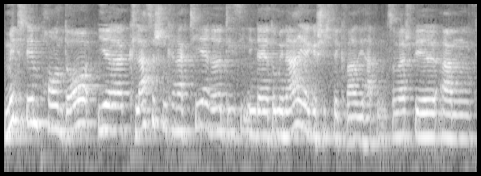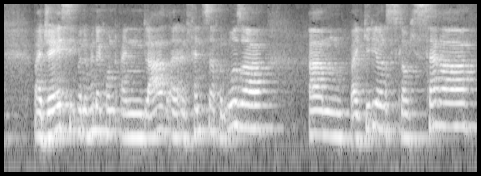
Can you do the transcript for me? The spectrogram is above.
mit dem Pendant ihrer klassischen Charaktere, die sie in der Dominaria-Geschichte quasi hatten. Zum Beispiel ähm, bei Jace sieht man im Hintergrund ein, Glas, äh, ein Fenster von Ursa. Ähm, bei Gideon ist es, glaube ich, Sarah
